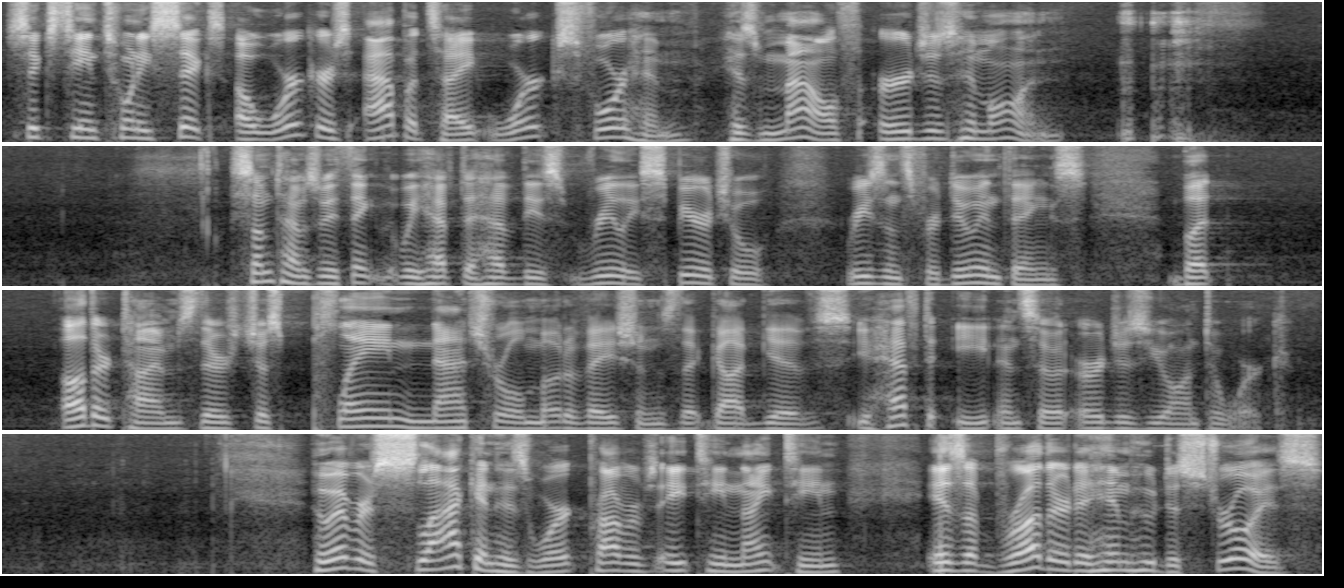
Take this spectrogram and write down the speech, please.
1626 a worker's appetite works for him. His mouth urges him on. Sometimes we think that we have to have these really spiritual reasons for doing things but other times there's just plain natural motivations that god gives. You have to eat and so it urges you on to work. Whoever is slack in his work proverbs 18 19 is a brother to him who destroys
